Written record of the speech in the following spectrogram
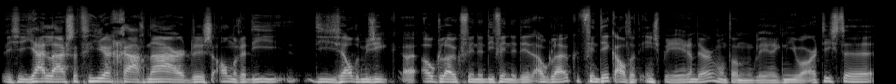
Weet je, jij luistert hier graag naar. Dus anderen die diezelfde muziek ook leuk vinden, die vinden dit ook leuk. Vind ik altijd inspirerender, want dan leer ik nieuwe artiesten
